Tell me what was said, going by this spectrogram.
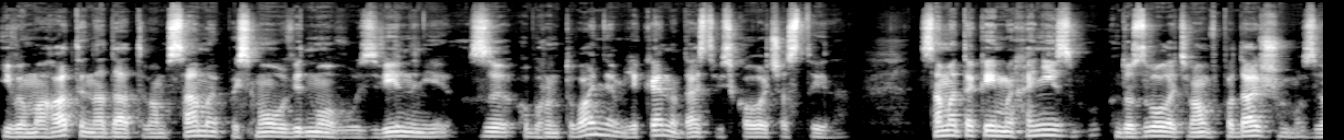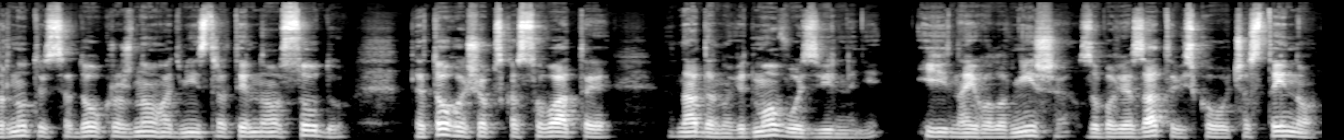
і вимагати надати вам саме письмову відмову у звільненні з обґрунтуванням, яке надасть військова частина. Саме такий механізм дозволить вам в подальшому звернутися до окружного адміністративного суду для того, щоб скасувати надану відмову у звільненні, і найголовніше зобов'язати військову частину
